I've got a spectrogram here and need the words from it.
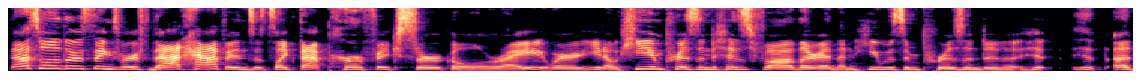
that's one of those things where if that happens, it's like that perfect circle, right? Where you know he imprisoned his father and then he was imprisoned in a, a,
